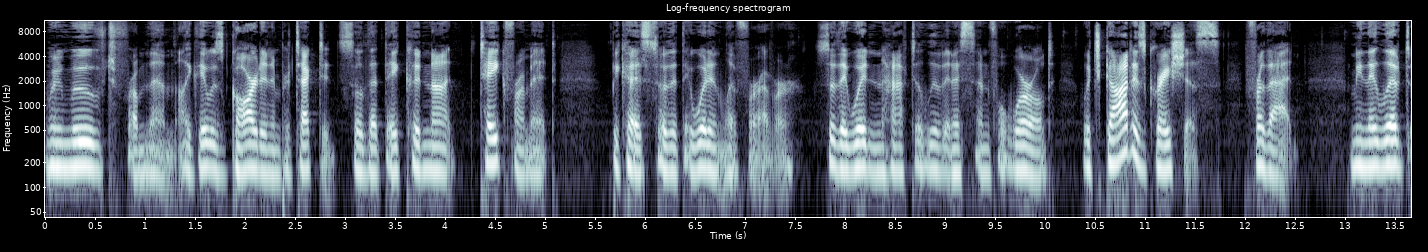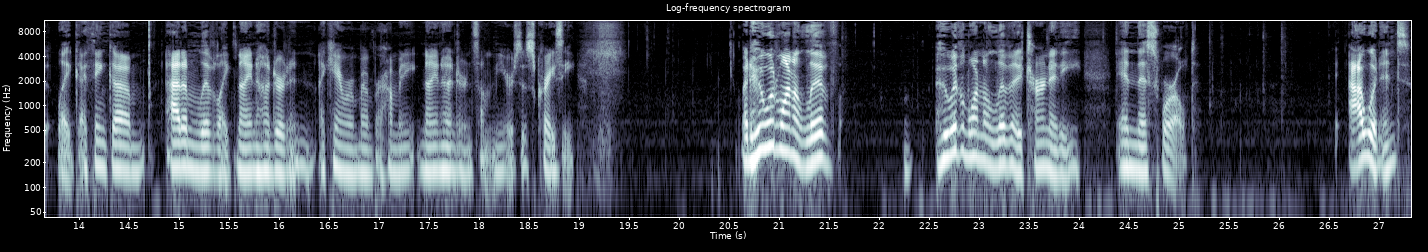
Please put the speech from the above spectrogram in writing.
removed from them. Like it was guarded and protected so that they could not take from it because so that they wouldn't live forever. So they wouldn't have to live in a sinful world, which God is gracious for that. I mean, they lived like I think um, Adam lived like 900 and I can't remember how many 900 and something years. It's crazy. But who would want to live? Who would want to live an eternity in this world? I wouldn't.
